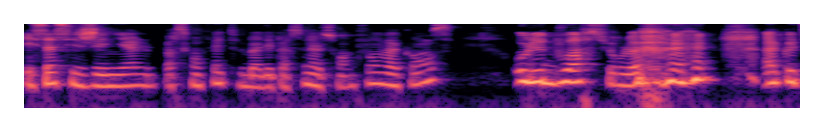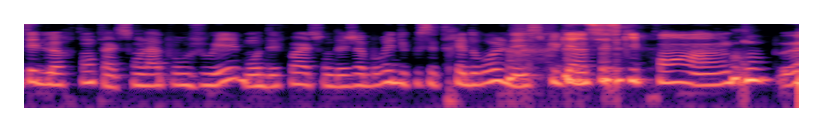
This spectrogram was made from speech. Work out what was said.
Et ça, c'est génial parce qu'en fait, bah, les personnes, elles sont un peu en vacances. Au lieu de boire sur leur, à côté de leur tente, elles sont là pour jouer. Bon, des fois, elles sont déjà bourrées. Du coup, c'est très drôle d'expliquer ainsi ce qui prend à un groupe euh,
